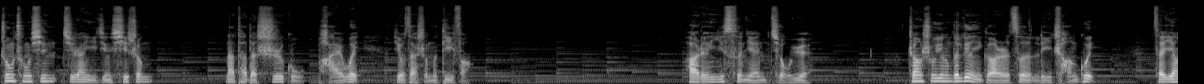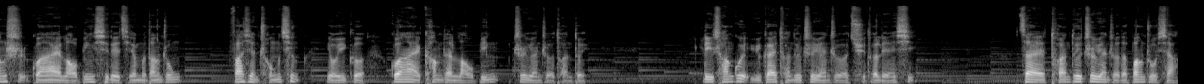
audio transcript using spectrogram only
钟崇新既然已经牺牲，那他的尸骨牌位又在什么地方？二零一四年九月。张淑英的另一个儿子李长贵，在央视关爱老兵系列节目当中，发现重庆有一个关爱抗战老兵志愿者团队。李长贵与该团队志愿者取得联系，在团队志愿者的帮助下，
